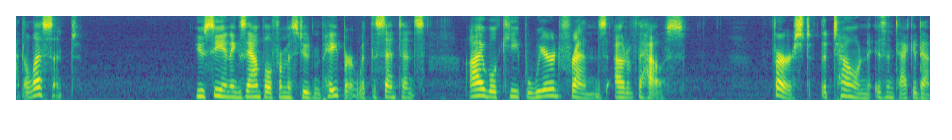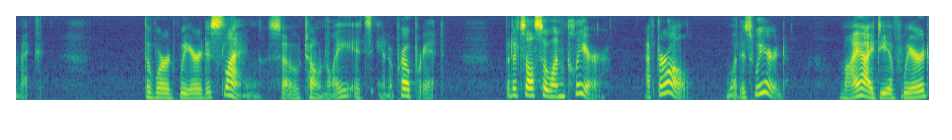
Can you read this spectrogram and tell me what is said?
adolescent. You see an example from a student paper with the sentence, I will keep weird friends out of the house. First, the tone isn't academic. The word weird is slang, so tonally it's inappropriate. But it's also unclear. After all, what is weird? My idea of weird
